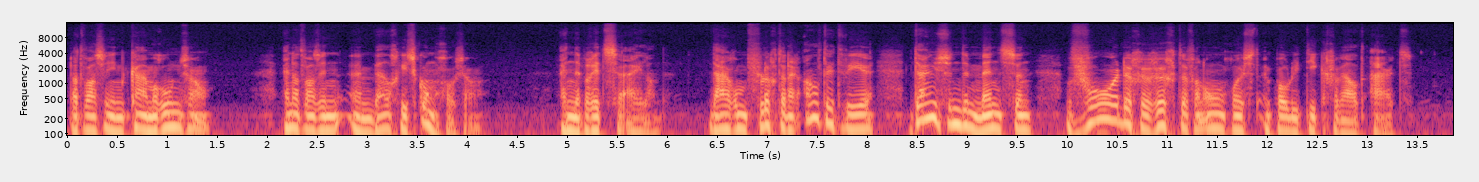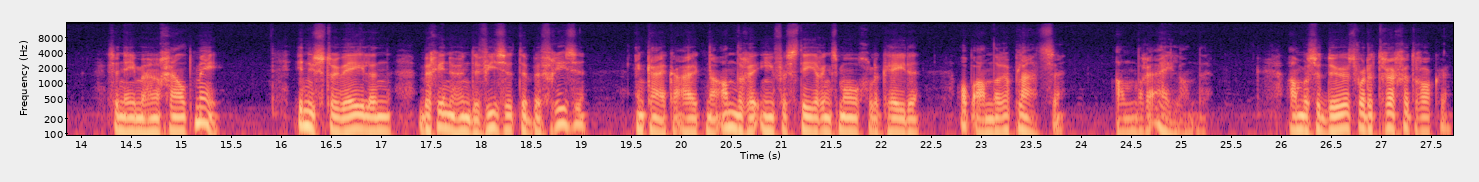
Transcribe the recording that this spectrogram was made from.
Dat was in Cameroen zo. En dat was in een Belgisch Congo zo. En de Britse eilanden. Daarom vluchten er altijd weer duizenden mensen voor de geruchten van onrust en politiek geweld uit. Ze nemen hun geld mee. Industriëlen beginnen hun deviezen te bevriezen en kijken uit naar andere investeringsmogelijkheden op andere plaatsen, andere eilanden. Ambassadeurs worden teruggetrokken,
